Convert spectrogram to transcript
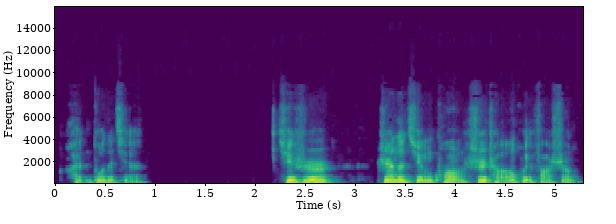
很多的钱。其实这样的情况时常会发生。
